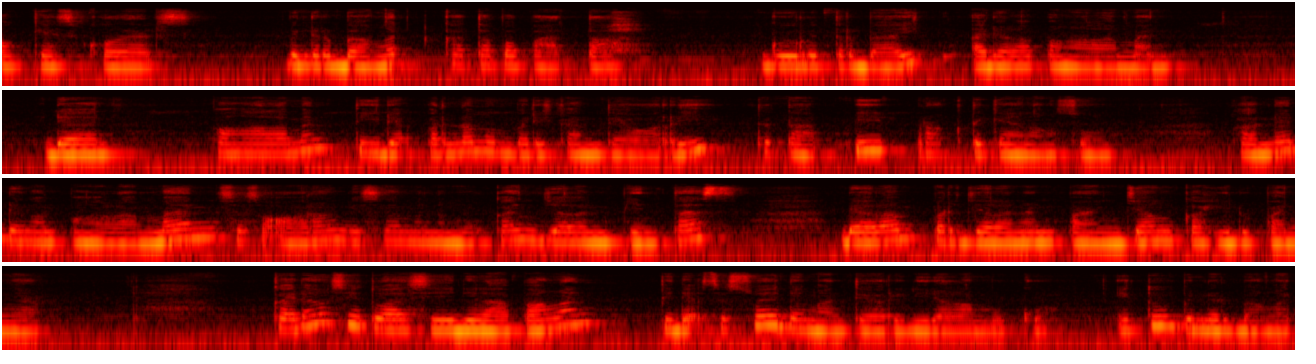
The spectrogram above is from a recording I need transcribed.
oke scholars bener banget kata pepatah guru terbaik adalah pengalaman dan pengalaman tidak pernah memberikan teori tetapi praktiknya langsung karena dengan pengalaman seseorang bisa menemukan jalan pintas dalam perjalanan panjang kehidupannya. Kadang situasi di lapangan tidak sesuai dengan teori di dalam buku. Itu benar banget.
